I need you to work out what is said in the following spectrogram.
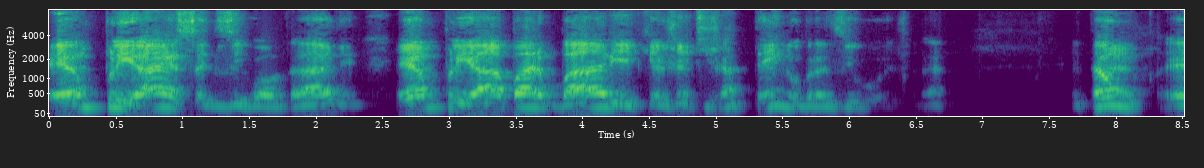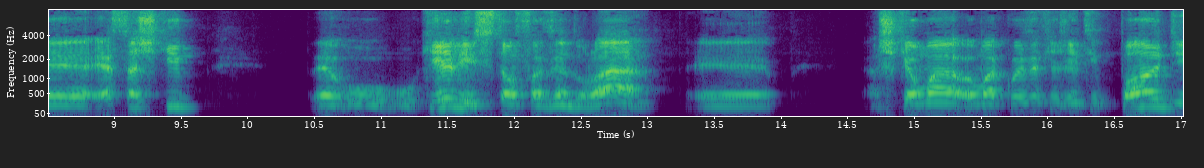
é ampliar essa desigualdade, é ampliar a barbárie que a gente já tem no Brasil hoje. Né? Então, é, essas que é, o, o que eles estão fazendo lá, é, acho que é uma, uma coisa que a gente pode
